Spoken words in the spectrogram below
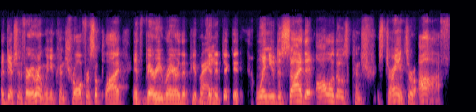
addiction is very rare. When you control for supply, it's very rare that people get addicted. When you decide that all of those constraints are off,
